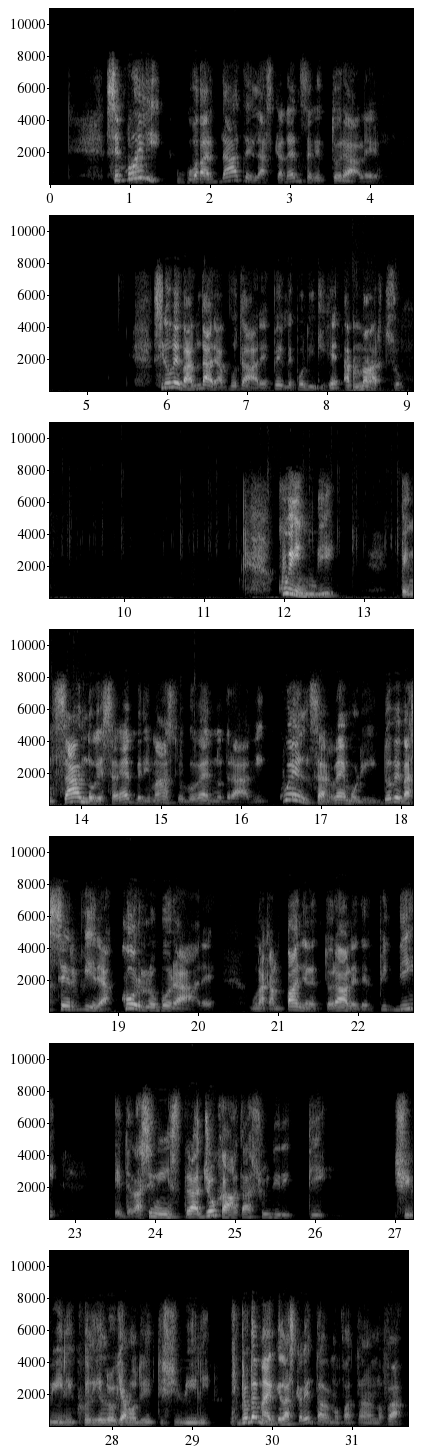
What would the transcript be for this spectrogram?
Se voi guardate la scadenza elettorale, si doveva andare a votare per le politiche a marzo quindi, pensando che sarebbe rimasto il governo Draghi, quel Sanremo lì doveva servire a corroborare una campagna elettorale del PD e della sinistra giocata sui diritti civili, quelli che loro chiamano diritti civili. Il problema è che la scaletta l'hanno fatta un anno fa.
